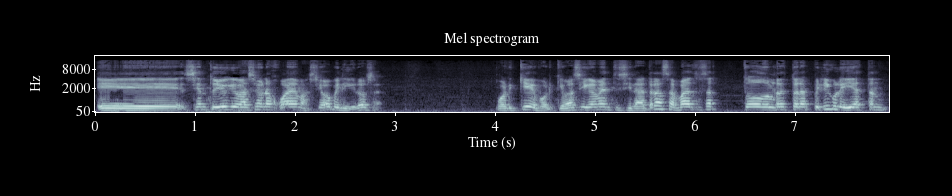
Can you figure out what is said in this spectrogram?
eh, siento yo que va a ser una jugada demasiado peligrosa. ¿Por qué? Porque básicamente si la atrasas, va a atrasar todo el resto de las películas y ya están...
